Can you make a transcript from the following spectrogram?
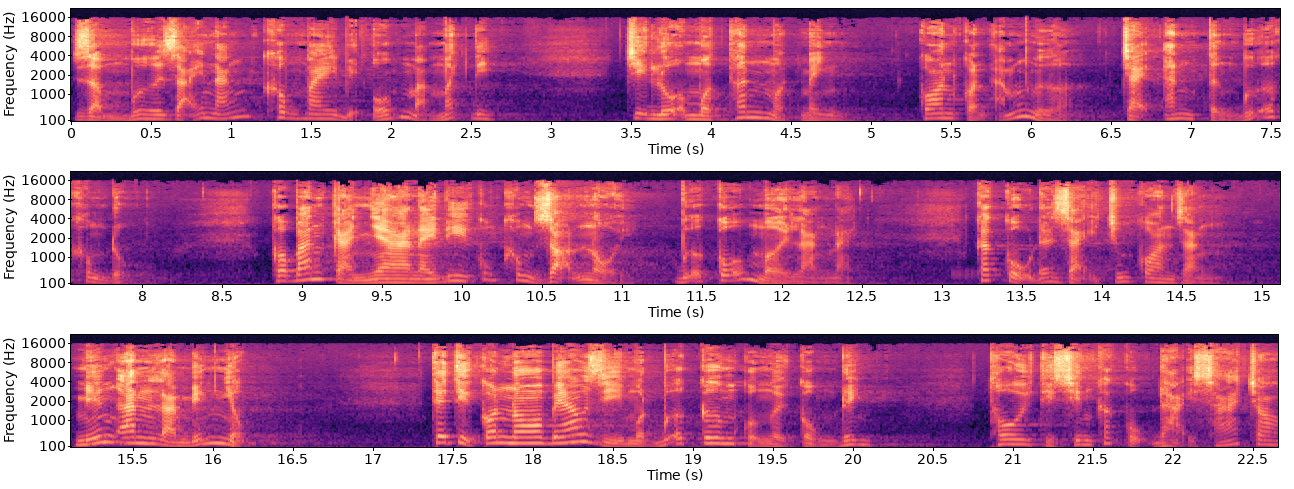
Dầm mưa dãi nắng Không may bị ốm mà mất đi. Chị lụa một thân một mình Con còn ấm ngửa Chạy ăn từng bữa không đủ. Có bán cả nhà này đi cũng không dọn nổi Bữa cỗ mời làng này. Các cụ đã dạy chúng con rằng miếng ăn là miếng nhục. Thế thì có no béo gì một bữa cơm của người cùng đinh. Thôi thì xin các cụ đại xá cho,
